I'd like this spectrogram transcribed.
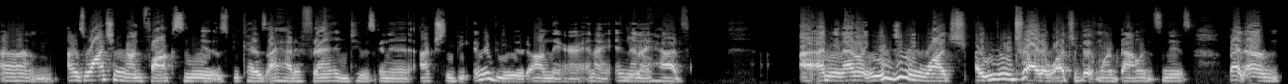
Um, I was watching on Fox News because I had a friend who was going to actually be interviewed on there, and I and then. I had I, mean, I don't usually watch. I usually try to watch a bit more balanced news, but um,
